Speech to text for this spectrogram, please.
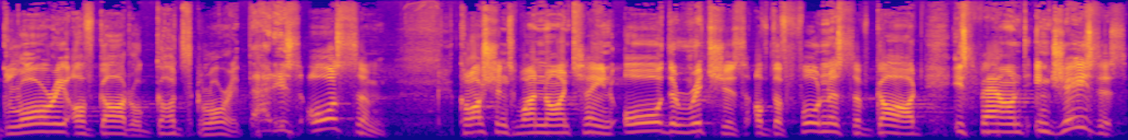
glory of God or God's glory. That is awesome. Colossians 1:19, all the riches of the fullness of God is found in Jesus.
